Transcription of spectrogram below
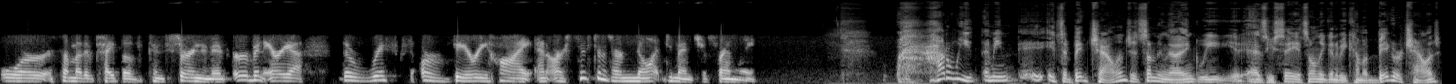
or some other type of concern in an urban area, the risks are very high and our systems are not dementia friendly. How do we? I mean, it's a big challenge. It's something that I think we, as you say, it's only going to become a bigger challenge.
